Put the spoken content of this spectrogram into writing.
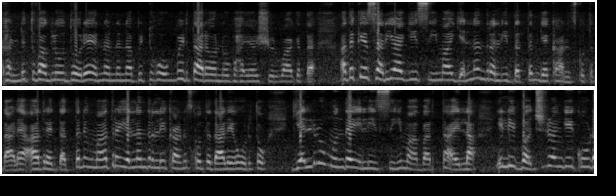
ಖಂಡಿತವಾಗ್ಲೂ ದೊರೆ ನನ್ನನ್ನ ಬಿಟ್ಟು ಹೋಗ್ಬಿಡ್ತಾರೋ ಅನ್ನೋ ಭಯ ಶುರುವಾಗುತ್ತೆ. ಅದಕ್ಕೆ ಸರಿಯಾಗಿ ಸೀಮಾ ಎಲ್ಲಂದ್ರಲ್ಲಿ ದತ್ತನಿಗೆ ಕಾಣಿಸ್ಕೊತಿದ್ದಾಳೆ. ಆದರೆ ದತ್ತನಿಗೆ ಮಾತ್ರ ಎಲ್ಲಂದ್ರಲ್ಲಿ ಕಾಣಿಸ್ಕೊತಿದ್ದಾಳೆ ಹೊರತು ಎಲ್ಲರೂ ಮುಂದೆ ಇಲ್ಲಿ ಸೀಮಾ ಬರ್ತಾ ಇಲ್ಲ. ಇಲ್ಲಿ ಬಜರಂಗಿ ಕೂಡ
